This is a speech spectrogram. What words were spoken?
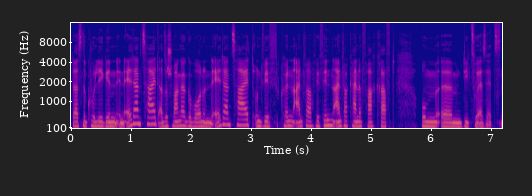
Da ist eine Kollegin in Elternzeit, also schwanger geworden in Elternzeit. Und wir können einfach, wir finden einfach keine Fachkraft, um ähm, die zu ersetzen.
